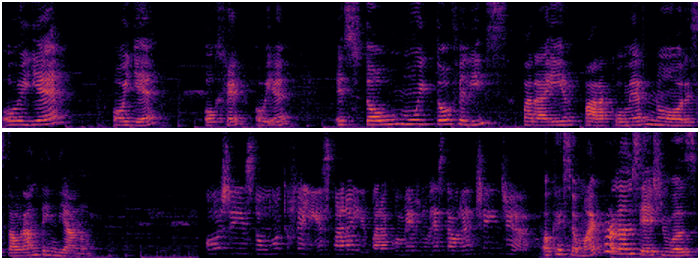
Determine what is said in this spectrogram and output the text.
oye, oye, oje, oye, estou muito feliz para ir para comer no restaurante indiano. Hoje estou muito feliz para ir para comer no restaurante indiano. Okay, so my pronunciation was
